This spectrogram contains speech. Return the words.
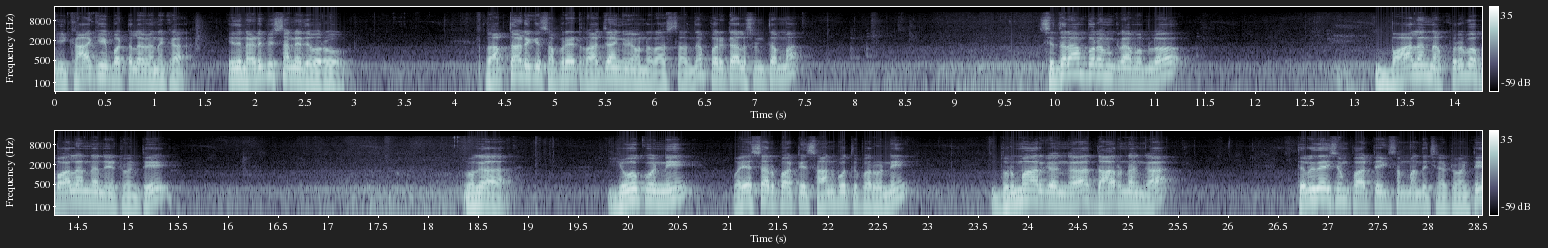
ఈ కాకి బట్టల వెనక ఇది నడిపిస్తున్నది ఎవరు? రాప్తాడికి సపరేట్ రాజ్యాంగం ఏమన్నా రాస్తుందా? పరిటాల సునీతమ్మ? సిద్ధరాంపురం గ్రామంలో బాలన్న కురబ బాలన్న అనేటువంటి ఒక యువకుడిని వైఎస్ఆర్ పార్టీ సానుభూతి పరువుని దుర్మార్గంగా దారుణంగా తెలుగుదేశం పార్టీకి సంబంధించినటువంటి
